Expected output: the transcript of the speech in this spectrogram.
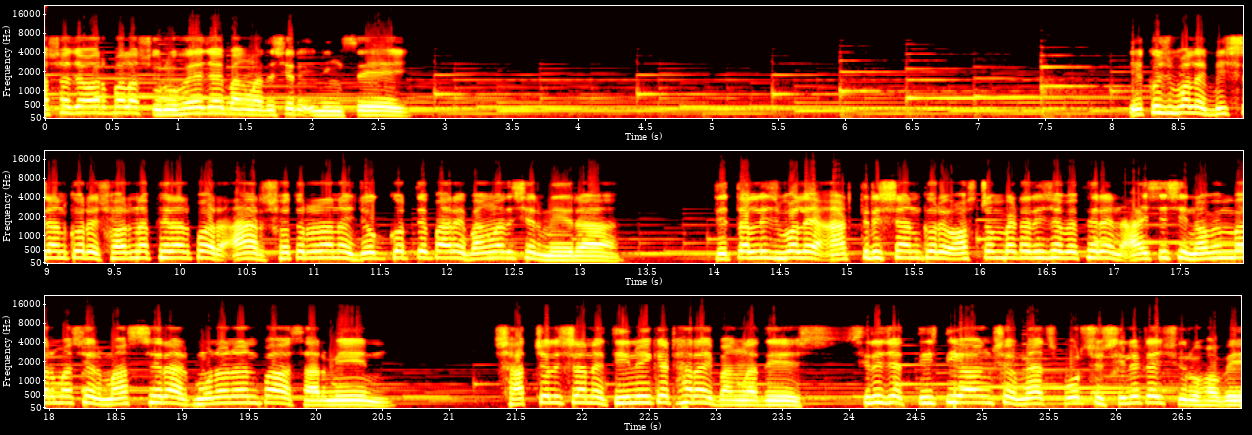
আসা যাওয়ার পালা শুরু হয়ে যায় বাংলাদেশের ইনিংসে। একুশ বলে বিশ রান করে স্বর্ণা ফেরার পর আর সতেরো রানে যোগ করতে পারে বাংলাদেশের মেয়েরা। তেতাল্লিশ বলে আটত্রিশ রান করে অষ্টম ব্যাটার হিসেবে ফেরেন আইসিসি নভেম্বর মাসের মাস সেরার মনোনয়ন পাওয়া শারমিন সাতচল্লিশ রানে তিন উইকেট হারায় বাংলাদেশ। সিরিজের তৃতীয় অংশ ম্যাচ পরশু সিলেটেই শুরু হবে।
